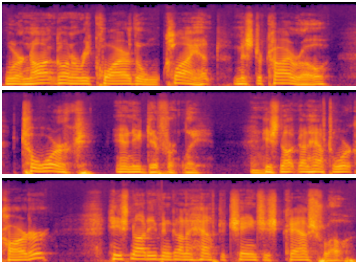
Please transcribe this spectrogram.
we're not going to require the client, Mr. Chiro, to work any differently. Mm-hmm. He's not going to have to work harder. He's not even going to have to change his cash flow.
